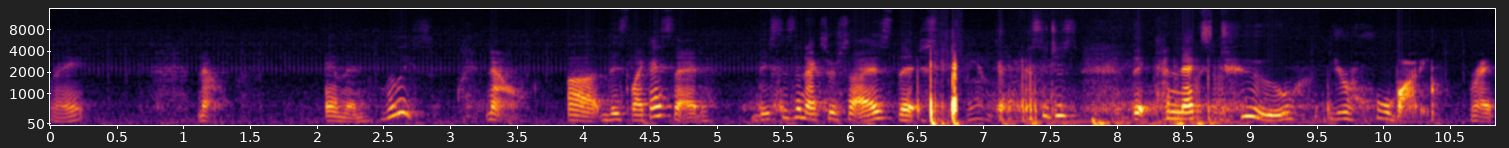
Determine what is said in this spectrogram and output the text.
right? Now, and then release. Now, uh, this, like I said, this is an exercise that messages that connects to your whole body, right?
